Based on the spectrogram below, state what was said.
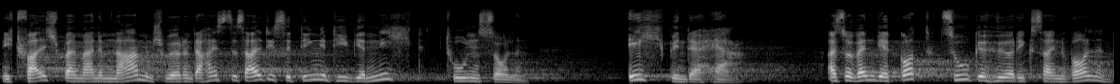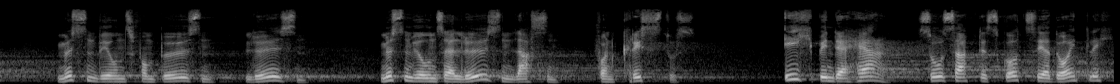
nicht falsch bei meinem Namen schwören. Da heißt es all diese Dinge, die wir nicht tun sollen. Ich bin der Herr. Also wenn wir Gott zugehörig sein wollen, müssen wir uns vom Bösen lösen, müssen wir uns erlösen lassen von Christus. Ich bin der Herr, so sagt es Gott sehr deutlich,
